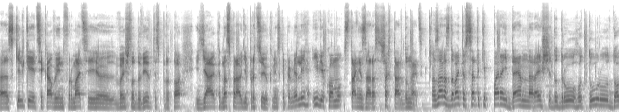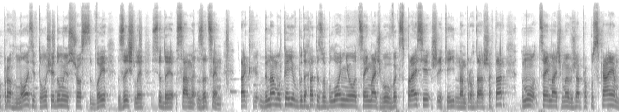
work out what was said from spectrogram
е, скільки цікавої інформації е, вийшло довідатись про те, як насправді працює українська прем'єр-ліга і в якому стані зараз Шахтар Донецьк. А зараз давайте все-таки перейдемо нарешті до другого туру, до прогнозів, тому що я думаю, що ви зайшли сюди саме за цим. Так, Динамо Київ буде грати з оболонню. Цей матч був в експресі, який нам програв Шахтар. Тому цей матч ми вже пропускаємо.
